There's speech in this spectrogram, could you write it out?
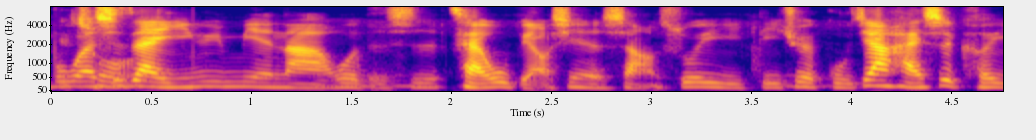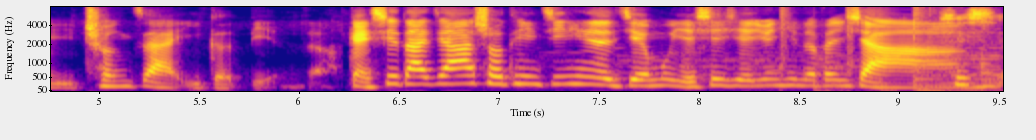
不管是在营运面啊，或者是财务表现上，所以的确股价还是可以撑在一个点的。感谢大家收听今天的节目，也谢谢渊青的分享。谢谢。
